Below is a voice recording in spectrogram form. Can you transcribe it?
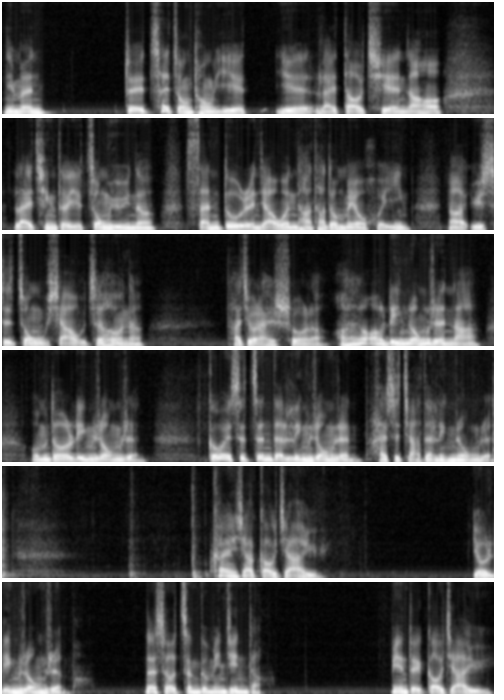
你们对蔡总统也。也来道歉，然后赖清德也终于呢，三度人家问他，他都没有回应，然后于是中午下午之后呢，他就来说了，好像说哦零容忍啊，我们都零容忍，各位是真的零容忍还是假的零容忍？看一下高嘉瑜有零容忍吗？那时候整个民进党面对高嘉瑜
